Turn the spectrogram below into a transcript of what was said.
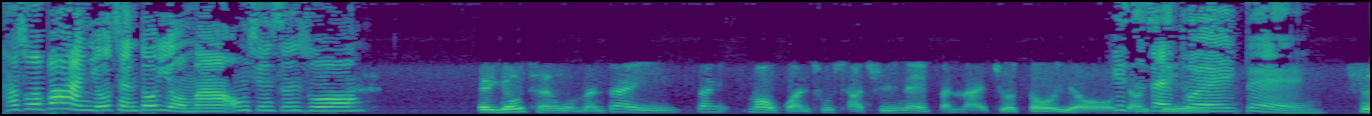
他说包含游程都有吗？翁先生说。呃，游程我们在在贸管处辖区内本来就都有一直在推，对，四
